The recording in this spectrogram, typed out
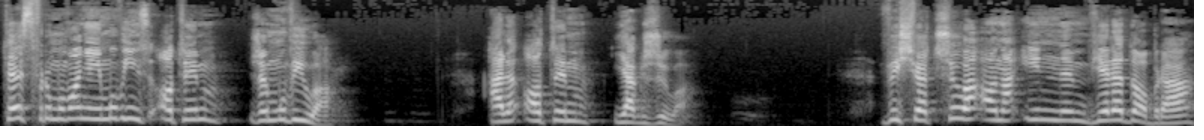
To sformułowanie nie mówi nic o tym, że mówiła, ale o tym, jak żyła. Wyświadczyła ona innym wiele dobra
